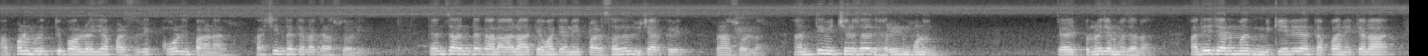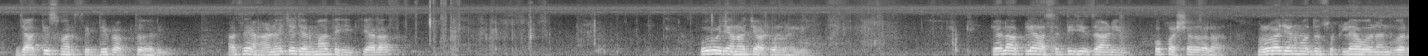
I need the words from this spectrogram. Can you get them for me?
आपण मृत्यू पावलं या पाडसाचे कोण पाहणार? अशी चिंता त्याला ग्रासू आली त्यांचा अंतकाल आला तेव्हा त्याने पाडसाचाच विचार करीत प्राण सोडला. अंतिम इच्छेनुसार हरिण म्हणून त्याला पुनर्जन्म झाला. आधी जन्मात केलेल्या तपाने त्याला जातीस्मर सिद्धी प्राप्त झाली. असे राहण्याच्या जन्मातही त्याला पूर्वजनाची आठवण राहिली. त्याला आपल्या आसक्तीची जाणीव व पश्चात झाला मृगा जन्मातून सुटल्या वनांवर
